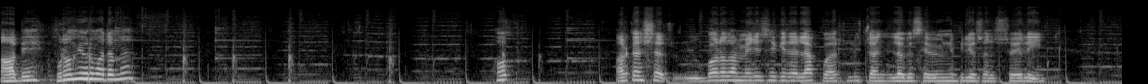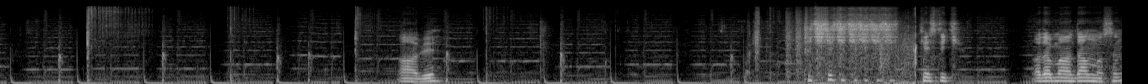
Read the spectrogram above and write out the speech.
Abi vuramıyorum adamı. Hop. Arkadaşlar bu aralar MCSG'de lag var. Lütfen lagın sebebini biliyorsanız söyleyin. Abi. Çı çı çı çı çı çı çı. Kestik. Adam bana dalmasın.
